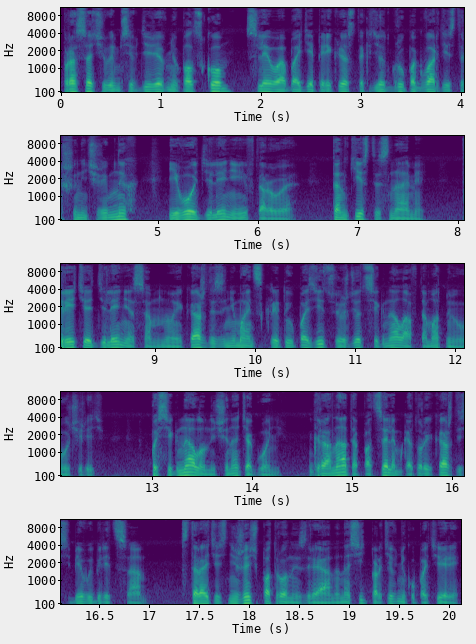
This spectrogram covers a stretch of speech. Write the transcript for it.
Просачиваемся в деревню ползком. Слева, обойдя перекресток, идет группа гвардии старшины Черемных, его отделение и второе. Танкисты с нами. Третье отделение со мной. Каждый занимает скрытую позицию и ждет сигнала автоматную очередь. По сигналу начинать огонь. Граната по целям, которые каждый себе выберет сам. Старайтесь не жечь патроны зря, а наносить противнику потери.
